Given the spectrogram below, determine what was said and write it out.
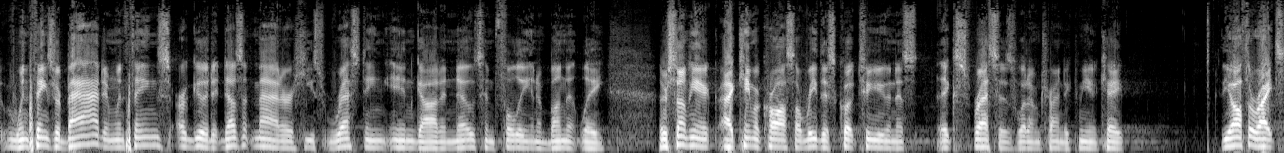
when things are bad and when things are good, it doesn't matter. He's resting in God and knows him fully and abundantly. There's something I came across. I'll read this quote to you, and it expresses what I'm trying to communicate. The author writes,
